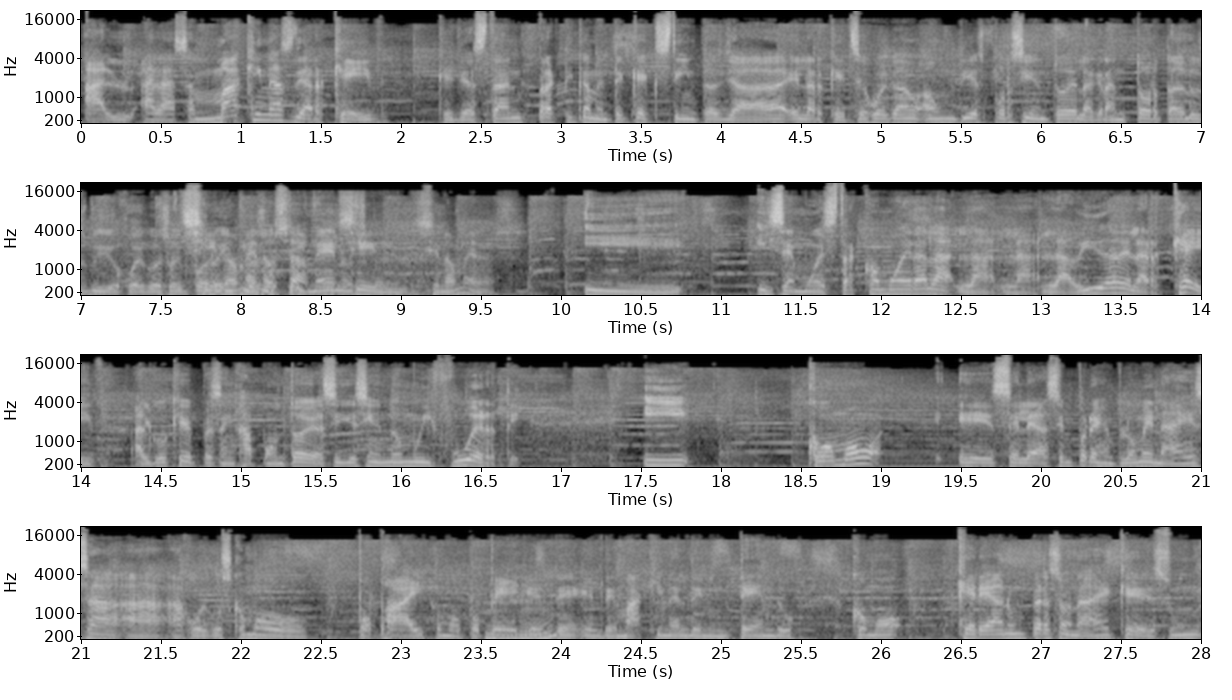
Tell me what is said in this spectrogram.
al- a las máquinas de arcade que ya están prácticamente que extintas. Ya el arcade se juega a un 10% de la gran torta de los videojuegos hoy por hoy, no menos, sí, menos. sí, sí, no menos. Y, y se muestra cómo era la, la- la- la vida del arcade, algo que pues en Japón todavía sigue siendo muy fuerte. Y cómo eh, se le hacen, por ejemplo, homenajes a, a- a juegos como Popeye, como Popeye, el, de, el de máquina, el de Nintendo, cómo crean un personaje que es un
